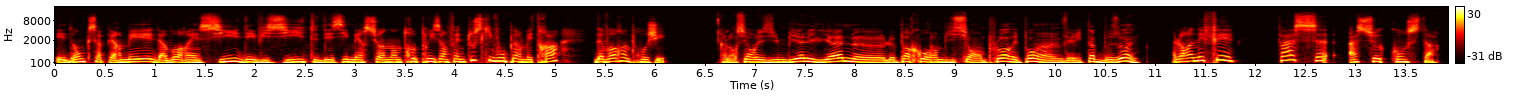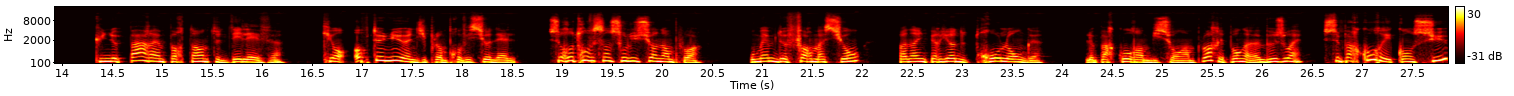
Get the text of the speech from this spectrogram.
Et donc, ça permet d'avoir ainsi des visites, des immersions en entreprise, enfin tout ce qui vous permettra d'avoir un projet. Alors si on résume bien Liliane, euh, le parcours Ambition Emploi répond à un véritable besoin. Alors en effet, face à ce constat qu'une part importante d'élèves qui ont obtenu un diplôme professionnel se retrouvent sans solution d'emploi ou même de formation pendant une période trop longue, le parcours Ambition Emploi répond à un besoin. Ce parcours est conçu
